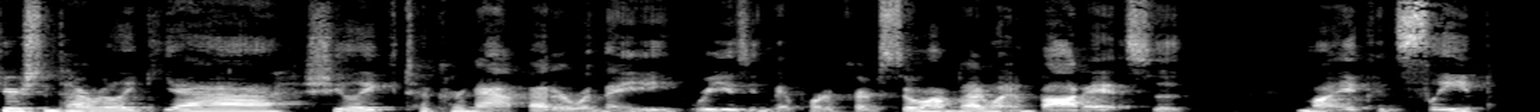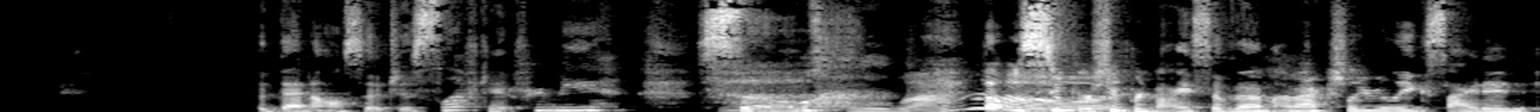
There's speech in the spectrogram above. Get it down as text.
Kirsten and Ty were like, yeah, she like took her nap better when they were using their porta cribs. So mom and dad went and bought it so Maya could sleep. But then also just left it for me. So wow, that was super super nice of them i'm actually really excited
